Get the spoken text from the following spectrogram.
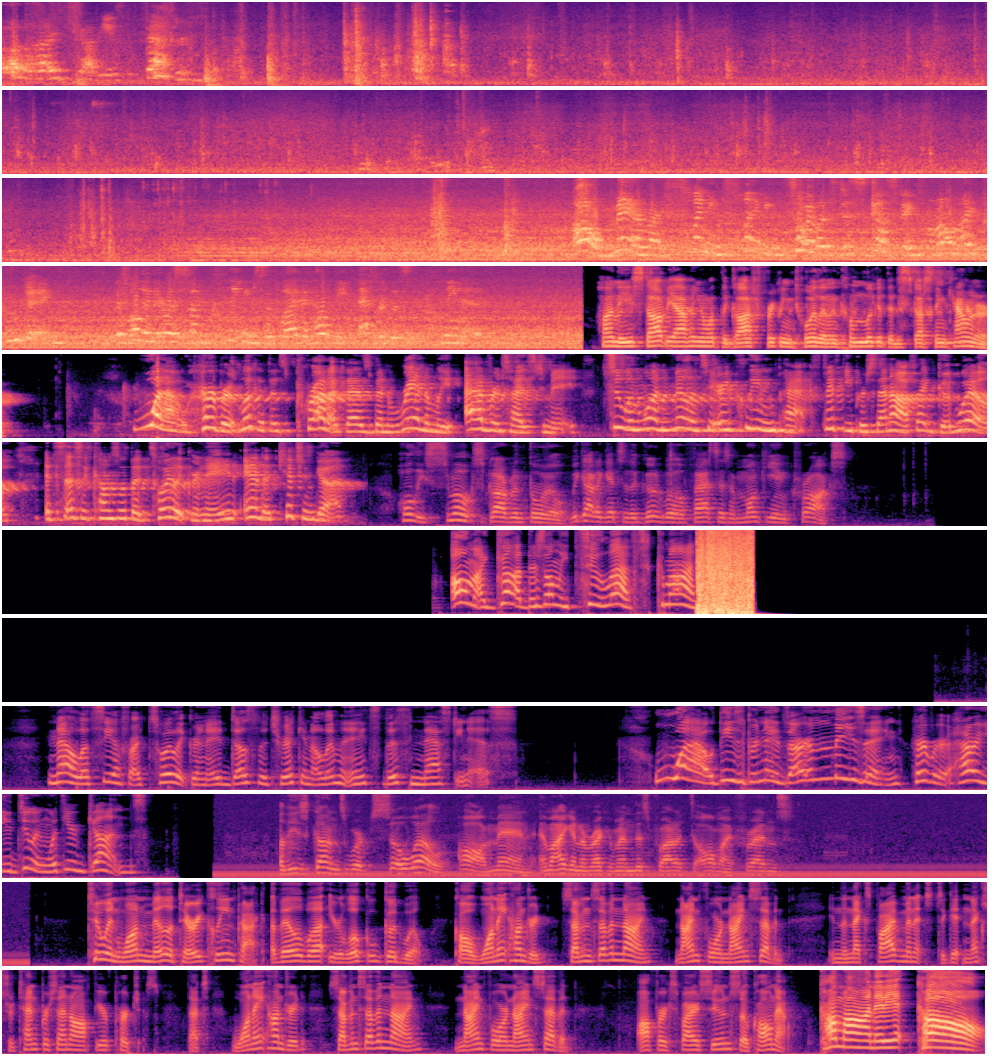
Oh, I gotta use the bathroom. Oh man, my flinging, from all my pooping. If only there was some cleaning supply to help me effortlessly clean it. Honey, stop yapping about the gosh freaking toilet and come look at the disgusting counter. Wow, Herbert, look at this product that has been randomly advertised to me. Two in one military cleaning pack, 50% off at Goodwill. It says it comes with a toilet grenade and a kitchen gun. Holy smokes, Garbenthoil. We gotta get to the Goodwill fast as a monkey in Crocs. Oh my god, there's only two left. Come on. Now let's see if our toilet grenade does the trick and eliminates this nastiness. Wow, these grenades are amazing! Herbert, how are you doing with your guns? These guns work so well. oh, man, am I gonna recommend this product to all my friends? 2 in 1 military clean pack available at your local Goodwill. Call 1 800 779 9497 in the next 5 minutes to get an extra 10% off your purchase. That's 1 800 779 9497. Offer expires soon, so call now. Come on, idiot, call!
